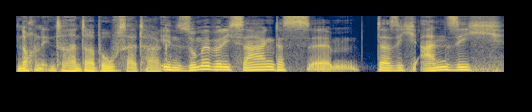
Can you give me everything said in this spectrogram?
noch ein interessanterer Berufsalltag. In Summe würde ich sagen, dass, ähm, dass ich an sich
